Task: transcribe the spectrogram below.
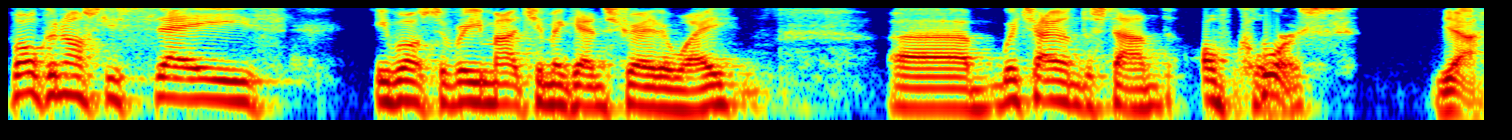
Volkanovski says he wants to rematch him again straight away, um, which I understand, of course. Yeah.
